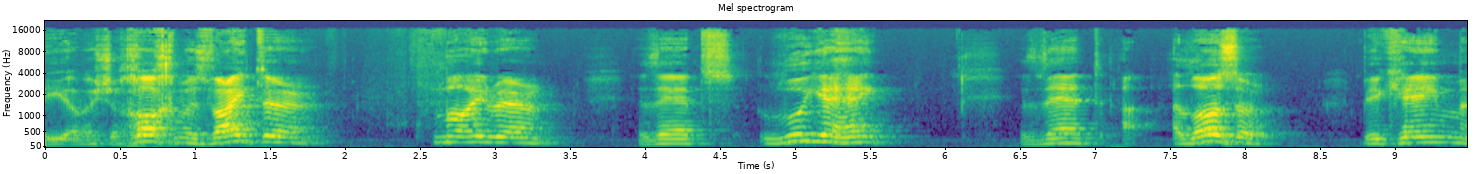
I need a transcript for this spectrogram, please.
kohen. the Meshachochm is weiter moirer that Luyehe that Elazar became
